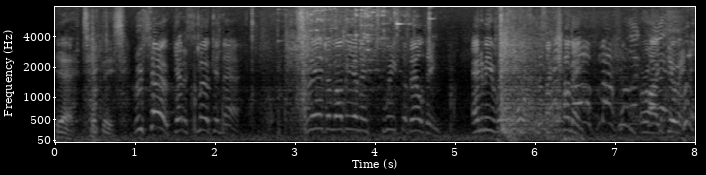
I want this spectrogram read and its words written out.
Yeah, take this. Rousseau, get a smoke in there. Clear the lobby and then sweep the building. Enemy reinforcements are coming. All right, do it.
